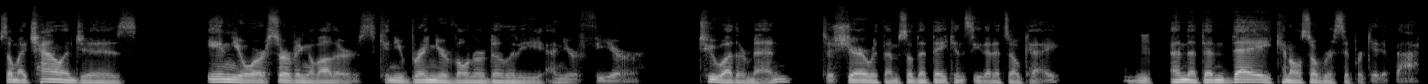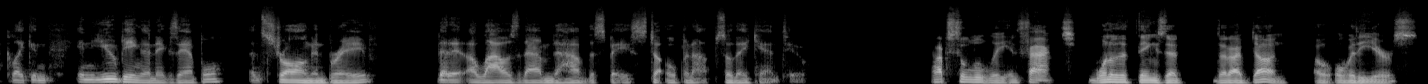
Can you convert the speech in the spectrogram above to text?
so my challenge is in your serving of others, can you bring your vulnerability and your fear to other men to share with them so that they can see that it's okay? Mm-hmm. And that then they can also reciprocate it back. Like in in you being an example and strong and brave, that it allows them to have the space to open up so they can too. Absolutely. In fact, one of the things that that I've done over the years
